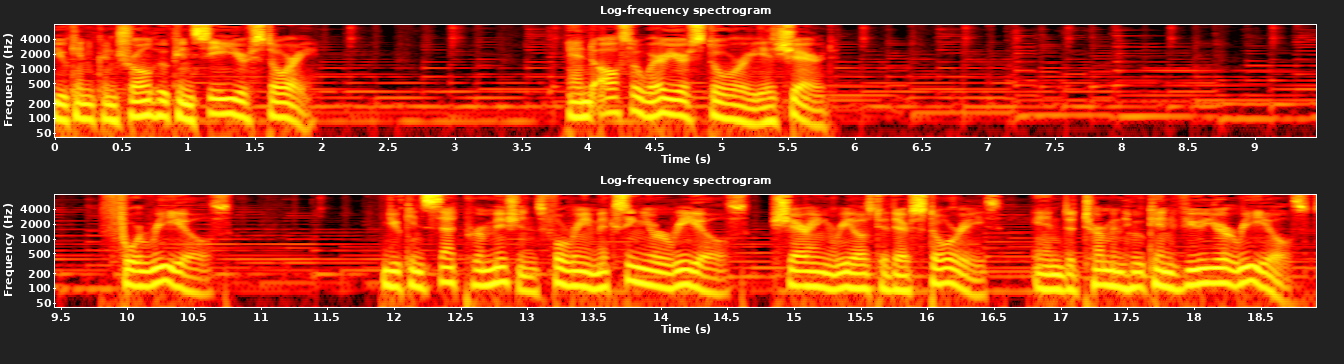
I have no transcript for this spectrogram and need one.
you can control who can see your story, and also where your story is shared. For Reels, you can set permissions for remixing your Reels, sharing Reels to their stories, and determine who can view your Reels.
